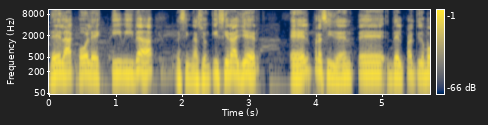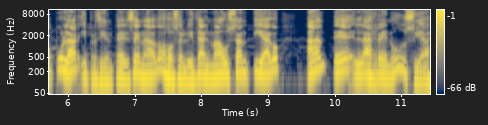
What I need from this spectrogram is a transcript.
de la colectividad, designación que hiciera ayer el presidente del Partido Popular y presidente del Senado, José Luis Dalmau Santiago, ante la renuncia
